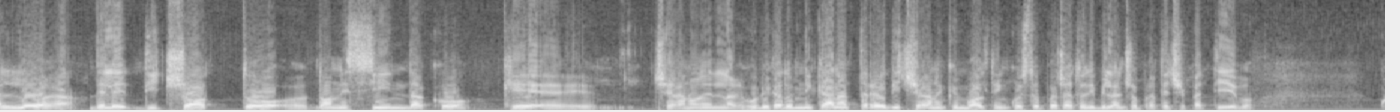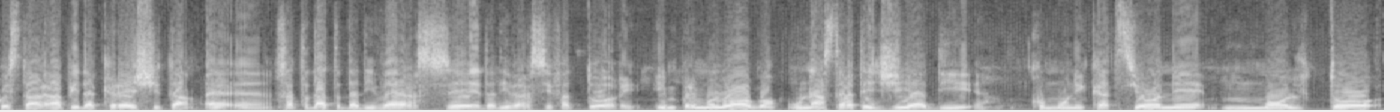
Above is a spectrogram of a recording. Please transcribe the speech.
allora delle 18 eh, donne sindaco che eh, c'erano nella Repubblica Dominicana, 13 erano coinvolte in questo progetto di bilancio partecipativo. Questa rapida crescita è eh, stata data da, diverse, da diversi fattori. In primo luogo una strategia di comunicazione molto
